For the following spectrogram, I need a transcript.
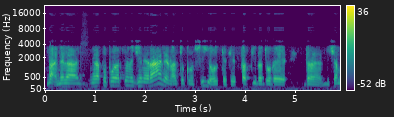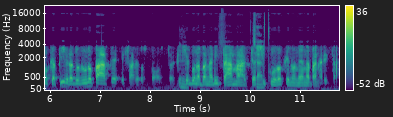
Beh, nella, nella, popolazione generale un altro consiglio, oltre che partire da dove, da, diciamo capire da dove uno parte, è fare lo sport, che mm. sembra una banalità, ma ti certo. assicuro che non è una banalità.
